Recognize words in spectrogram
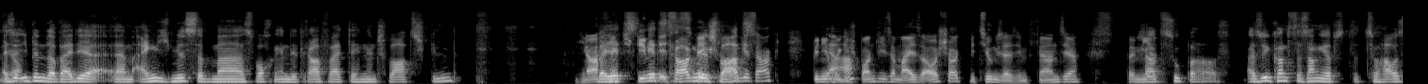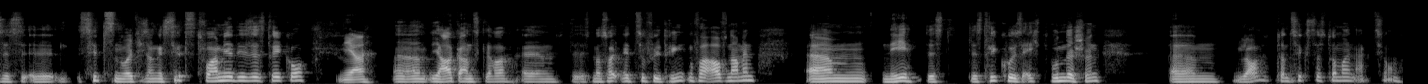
also ja. ich bin da bei dir. Ähm, eigentlich müsste man das Wochenende drauf weiterhin in Schwarz spielen. Ja, Weil jetzt, stimmt, jetzt tragen wir schwarz. gesagt. Bin ja, mal gespannt, wie es am Eis ausschaut, beziehungsweise im Fernseher bei mir. Schaut super aus. Also ich kann es dir sagen, ich habe es zu Hause äh, sitzen, wollte ich sagen, es sitzt vor mir, dieses Trikot. Ja. Ähm, ja, ganz klar. Ähm, das, man sollte nicht zu viel trinken vor Aufnahmen. Ähm, nee, das, das Trikot ist echt wunderschön. Ähm, ja, dann siehst du das doch mal in Aktion.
